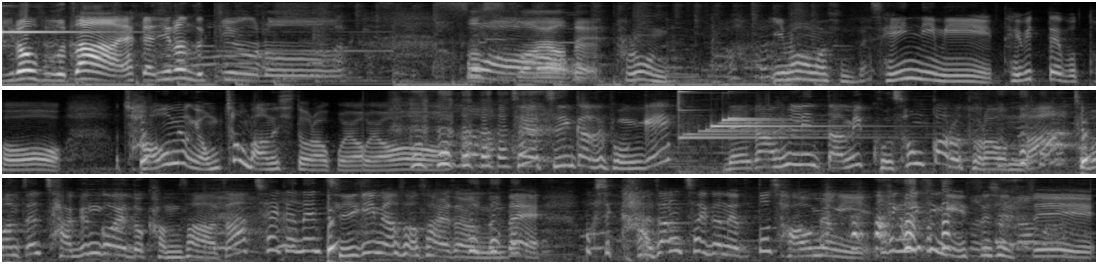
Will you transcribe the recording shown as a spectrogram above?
밀어보자. 약간 이런 느낌으로 썼어요. 네. 부러운 이만하신데? 제이님이 데뷔 때부터 좌우명이 엄청 많으시더라고요. 제가 지금까지 본 게 내가 흘린 땀이 그 성과로 돌아온다. 두 번째는 작은 거에도 감사하자. 최근엔 즐기면서 살자였는데 혹시 가장 최근에도 또 좌우명이 생기신 게 있으실지.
